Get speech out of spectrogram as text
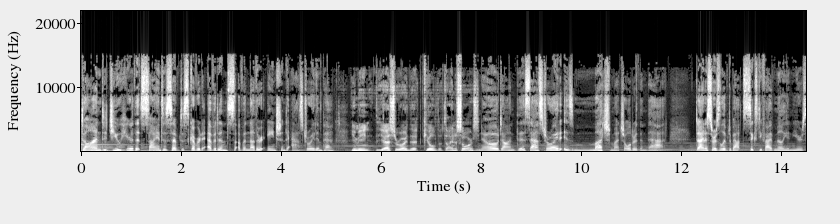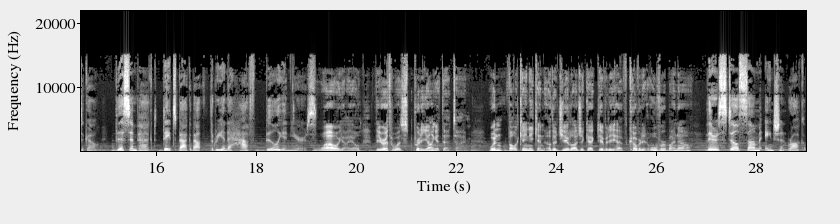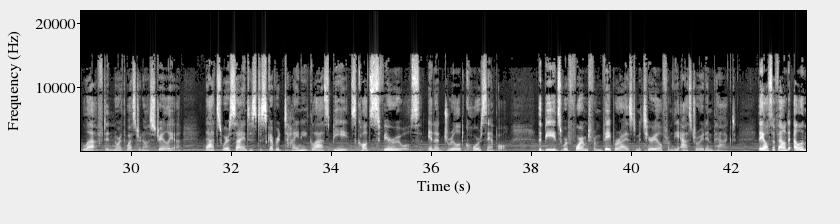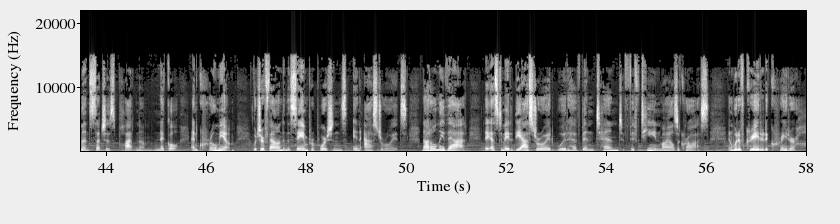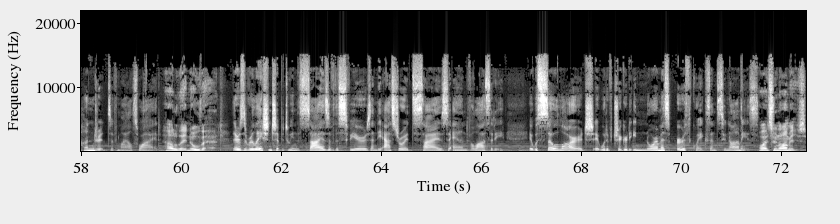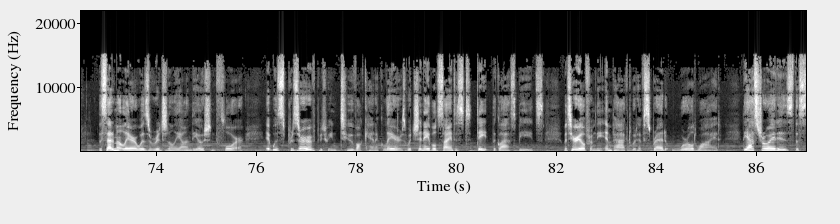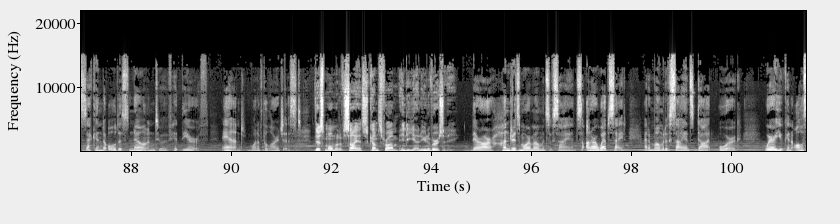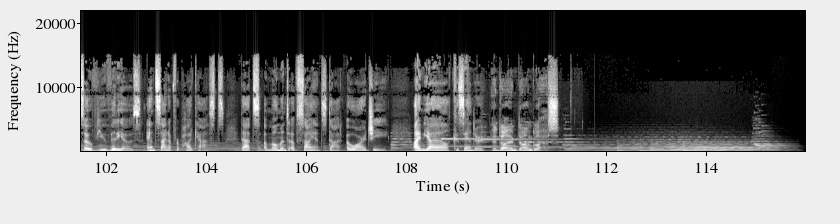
Don, did you hear that scientists have discovered evidence of another ancient asteroid impact? You mean the asteroid that killed the dinosaurs? No, Don. This asteroid is much, much older than that. Dinosaurs lived about 65 million years ago. This impact dates back about three and a half billion years. Wow, Yael. The Earth was pretty young at that time. Wouldn't volcanic and other geologic activity have covered it over by now? There's still some ancient rock left in northwestern Australia. That's where scientists discovered tiny glass beads called spherules in a drilled core sample. The beads were formed from vaporized material from the asteroid impact. They also found elements such as platinum, nickel, and chromium, which are found in the same proportions in asteroids. Not only that, they estimated the asteroid would have been 10 to 15 miles across and would have created a crater hundreds of miles wide. How do they know that? There's a relationship between the size of the spheres and the asteroid's size and velocity. It was so large, it would have triggered enormous earthquakes and tsunamis. Why tsunamis? The sediment layer was originally on the ocean floor. It was preserved between two volcanic layers, which enabled scientists to date the glass beads. Material from the impact would have spread worldwide. The asteroid is the second oldest known to have hit the Earth, and one of the largest. This moment of science comes from Indiana University. There are hundreds more moments of science on our website at a momentofscience.org, where you can also view videos and sign up for podcasts. That's a momentofscience.org. I'm Yael Ksander. And I'm Don Glass.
